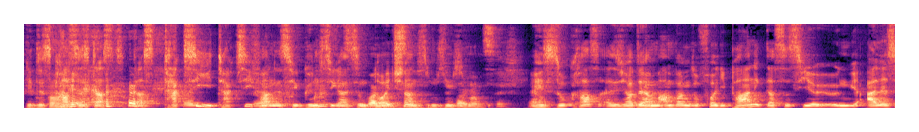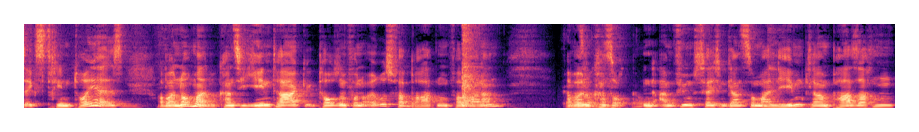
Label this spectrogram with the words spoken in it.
Ja, das krasse ist, dass das Taxi, Taxifahren Ja. ist hier günstiger als in Deutschland. günstig, Das muss man super günstig. Ey, ist so krass. Also ich hatte ja am Anfang so voll die Panik, dass das hier irgendwie alles extrem teuer ist. Aber nochmal, du kannst hier jeden Tag tausend von Euros verbraten und verballern. Aber du kannst auch in Anführungszeichen ganz normal leben. Klar, ein paar Sachen,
